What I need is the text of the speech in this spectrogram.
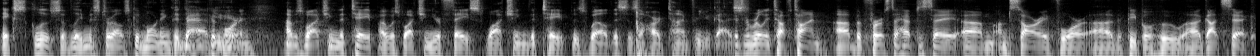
exclusively. Mr. Ells, good morning. Good to Matt, have good you morning. Here. I was watching the tape. I was watching your face watching the tape as well. This is a hard time for you guys. It's a really tough time. Uh, but first, I have to say um, I'm sorry for uh, the people who uh, got sick.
